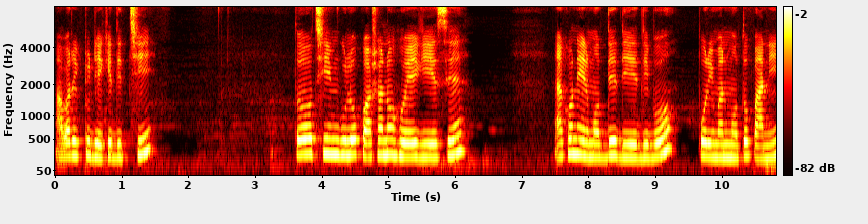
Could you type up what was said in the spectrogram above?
আবার একটু ঢেকে দিচ্ছি। তো, ছিমগুলো কষানো হয়ে গিয়েছে। এখন এর মধ্যে দিয়ে দিব পরিমাণ মতো পানি।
